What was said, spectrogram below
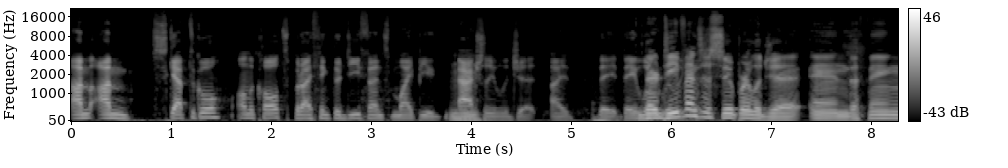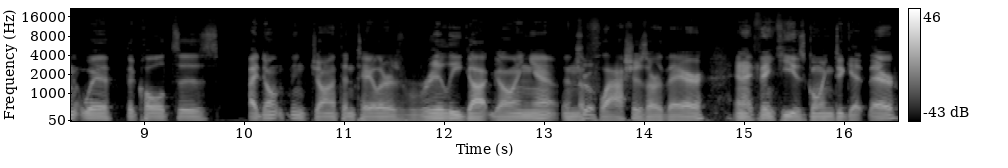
I'm I'm skeptical on the Colts, but I think their defense might be actually legit. I they they look Mm-hmm. Their really defense good. is super legit, and the thing with the Colts is I don't think Jonathan Taylor has really got going yet, and the flashes are there, and I think he is going to get there.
